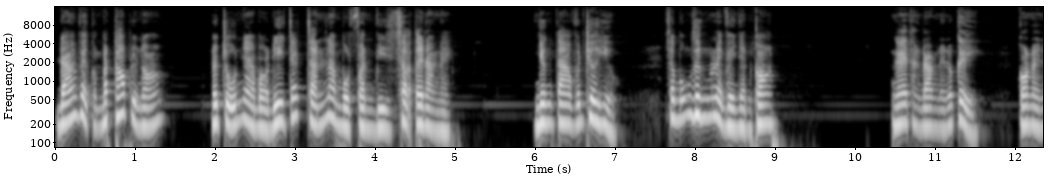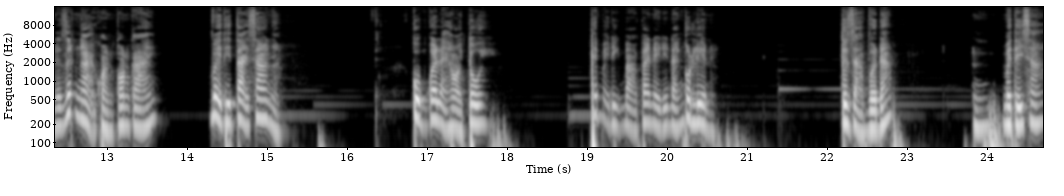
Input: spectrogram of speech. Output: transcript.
Đã vậy còn bắt thóp được nó. Nó trốn nhà bỏ đi chắc chắn là một phần vì sợ tay nàng này. Nhưng tao vẫn chưa hiểu. Sao bỗng dưng nó lại về nhận con? Nghe thằng Đăng này nó kể, con này nó rất ngại khoản con cái. Vậy thì tại sao nhỉ? Cụm quay lại hỏi tôi. Thế mày định bảo tay này đến đánh con liền à? Tôi giả vờ đáp. Ừ, mày thấy sao?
